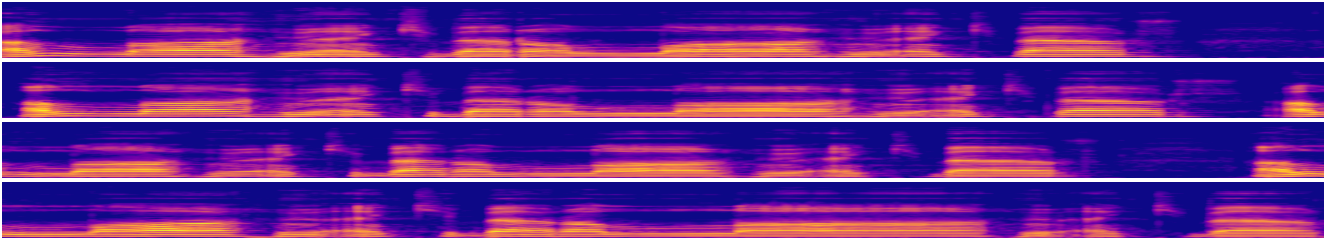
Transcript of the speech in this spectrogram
الله أكبر الله أكبر الله أكبر الله أكبر الله أكبر الله أكبر الله أكبر الله أكبر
